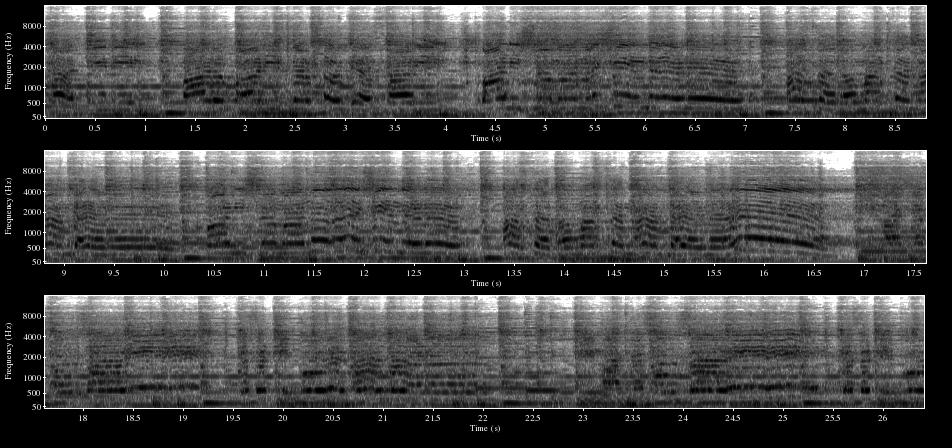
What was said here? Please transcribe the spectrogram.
खातील पार पाणी कर्तव्य साळी पाणीश्रम शिंदण असत नांदण पाणीश्रम शेंद्र असण हिमा संसारसा टिप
